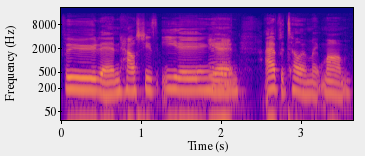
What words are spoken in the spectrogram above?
food and how she's eating. Mm-hmm. And I have to tell her, I'm like, Mom,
